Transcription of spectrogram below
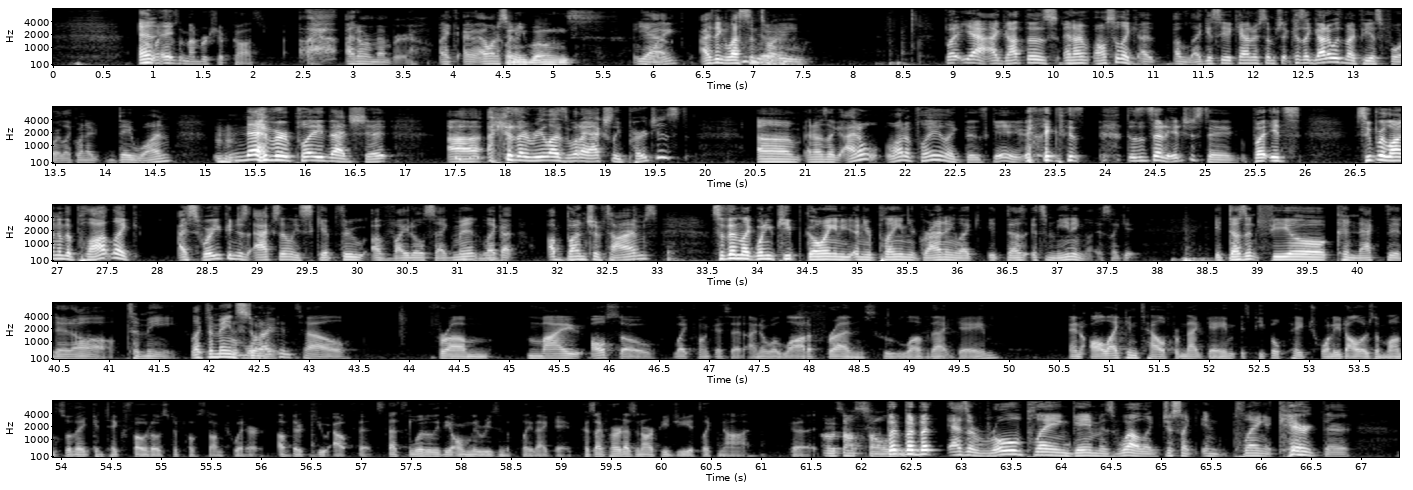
how And much it- does a membership cost? I don't remember. Like I, I want to say Twenty like- bones. yeah. 20? I think less than Yeah. 20. But yeah, I got those, and I'm also like a, a legacy account or some shit because I got it with my PS4. Like when I day one, Mhm. never played that shit because I realized what I actually purchased. Um, and I was like, I don't want to play like this game. like this doesn't sound interesting, but it's super long in the plot. Like I swear you can just accidentally skip through a vital segment Mhm. like a, a bunch of times. So then, like when you keep going and, you, and you're playing and you're grinding, like it does, it's meaningless. Like it, it doesn't feel connected at all to me. Like the main from story. what I can tell from my also like Funk I said, I know a lot of friends who love that game. And all I can tell from that game is people pay twenty dollars a month so they can take photos to post on Twitter of their cute outfits. That's literally the only reason to play that game. Because I've heard as an RPG, it's like not good. oh, it's not solid. but but but as a role playing game as well, like just like in playing a character,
